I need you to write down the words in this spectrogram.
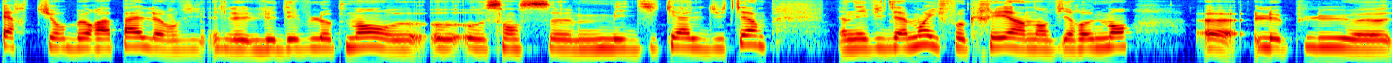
perturbera pas le, développement au, sens euh, médical du terme. Bien évidemment, il faut créer un environnement euh, le plus euh,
